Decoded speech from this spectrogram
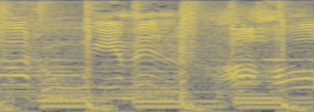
Oh, I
